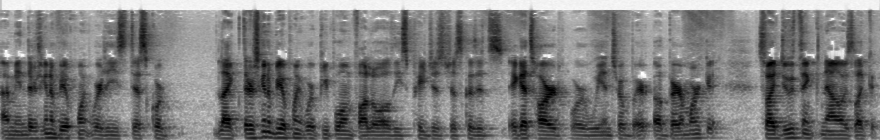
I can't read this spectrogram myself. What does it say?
I mean there's gonna be a point where these Discord like there's gonna be a point where people unfollow all these pages just because it's it gets hard where we enter a bear, a bear market. So I do think now is like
